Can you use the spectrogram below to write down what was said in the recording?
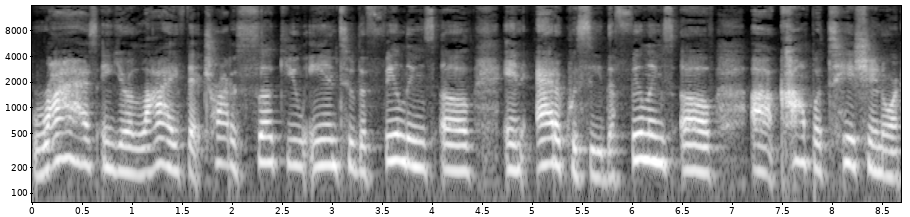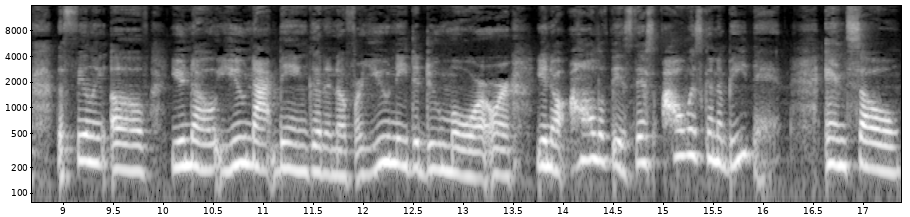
rise in your life that try to suck you into the feelings of inadequacy, the feelings of uh, competition, or the feeling of, you know, you not being good enough, or you need to do more, or, you know, all of this. There's always going to be that. And so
